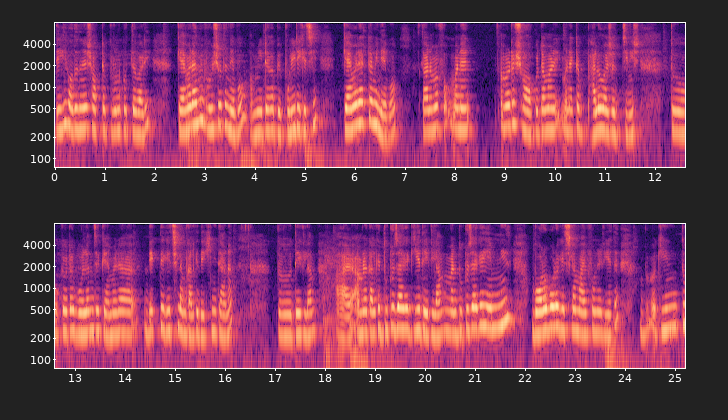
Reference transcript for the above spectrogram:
দেখি কতদিনের শখটা পূরণ করতে পারি। ক্যামেরা আমি ভবিষ্যতে নেব, আমি এটা বলি রেখেছি। ক্যামেরা একটা আমি নেব, কারণ আমার মানে আমার ওটা শখ, ওটা আমার মানে একটা ভালোবাসার জিনিস। তো ওকে ওটা বললাম যে ক্যামেরা দেখতে গেছিলাম, কালকে দেখিনি তা না। তো দেখলাম, আর আমরা কালকে দুটো জায়গায় গিয়ে দেখলাম মানে দুটো জায়গায় এমনি বড় বড় গেছিলাম আইফোনের ইয়েতে, কিন্তু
